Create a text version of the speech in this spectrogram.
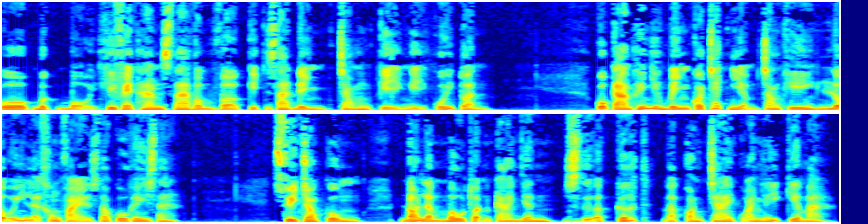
Cô bực bội khi phải tham gia vào vở kịch gia đình trong kỳ nghỉ cuối tuần. Cô cảm thấy như mình có trách nhiệm trong khi lỗi lại không phải do cô gây ra. Suy cho cùng, đó là mâu thuẫn cá nhân giữa Kurt và con trai của anh ấy kia mà.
